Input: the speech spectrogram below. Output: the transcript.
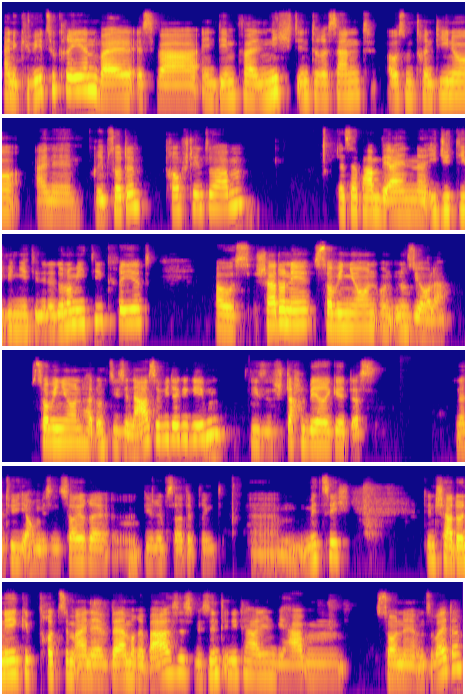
eine Cuvée zu kreieren, weil es war in dem Fall nicht interessant, aus dem Trentino eine Rebsorte draufstehen zu haben. Deshalb haben wir ein IGT Vigneti delle Dolomiti kreiert aus Chardonnay, Sauvignon und Nosiola. Sauvignon hat uns diese Nase wiedergegeben, dieses Stachelbeerige, das natürlich auch ein bisschen Säure, äh, die Rebsorte bringt, ähm, mit sich. Den Chardonnay gibt trotzdem eine wärmere Basis. Wir sind in Italien, wir haben Sonne und so weiter.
